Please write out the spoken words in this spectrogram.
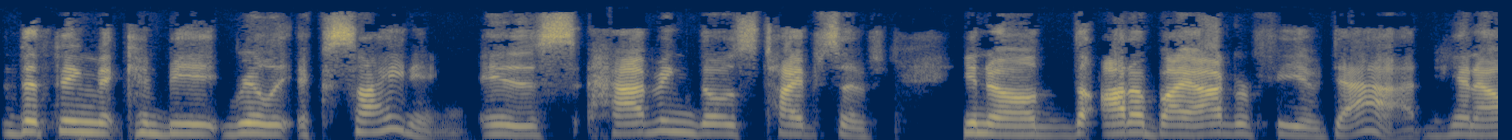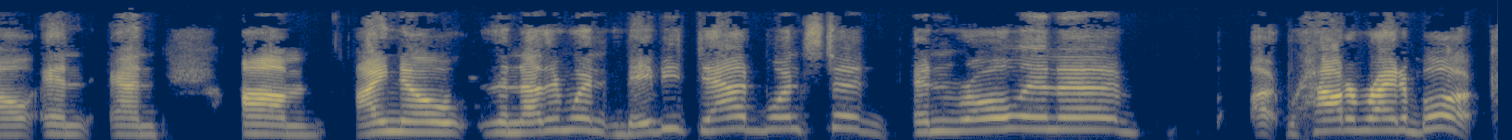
the thing that can be really exciting is having those types of you know the autobiography of dad you know? And and um i know another one maybe dad wants to enroll in a, a how to write a book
